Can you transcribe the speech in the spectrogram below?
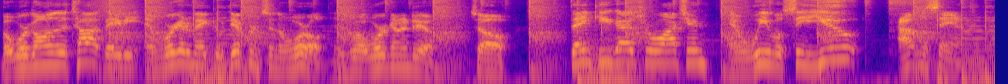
but we're going to the top, baby, and we're going to make a difference in the world is what we're going to do. So, thank you guys for watching, and we will see you out in the sand.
